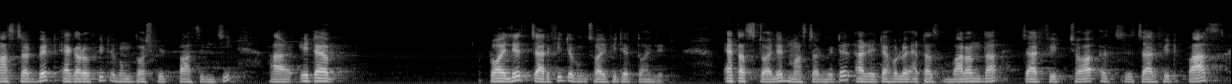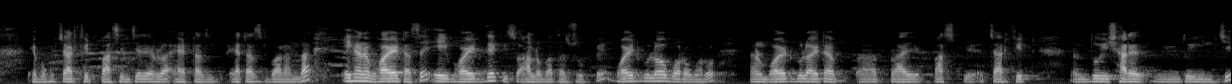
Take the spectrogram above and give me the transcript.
মাস্টার বেড এগারো ফিট এবং দশ ফিট পাঁচ ইঞ্চি। আর এটা টয়লেট চার ফিট এবং ছয় ফিটের টয়লেট, অ্যাটাচ টয়লেট মাস্টার বেডের। আর এটা হলো অ্যাটাচ বারান্দা চার ফিট ছ, চার ফিট পাঁচ এবং চার ফিট পাঁচ ইঞ্চের হলো অ্যাটাচ অ্যাটাচড বারান্দা। এখানে ভয়েট আছে। এই ভয়েট দিয়ে কিছু আলো বাতাস ঢুকবে। ভয়েটগুলোও বড় বড়। কারণ ভয়েটগুলো এটা প্রায় পাঁচ চার ফিট দুই সাড়ে দুই ইঞ্চি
